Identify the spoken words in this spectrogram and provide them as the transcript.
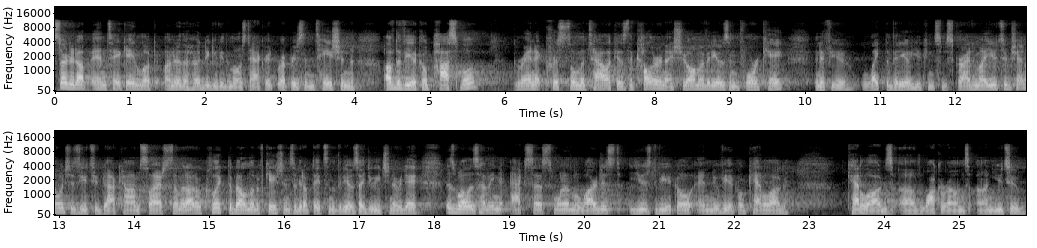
start it up and take a look under the hood to give you the most accurate representation of the vehicle possible. Granite Crystal Metallic is the color and I shoot all my videos in 4K. And if you like the video, you can subscribe to my YouTube channel, which is youtube.com slash summitauto. Click the bell notifications to get updates on the videos I do each and every day, as well as having access to one of the largest used vehicle and new vehicle catalog catalogs of walkarounds on YouTube.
